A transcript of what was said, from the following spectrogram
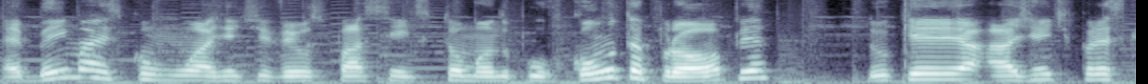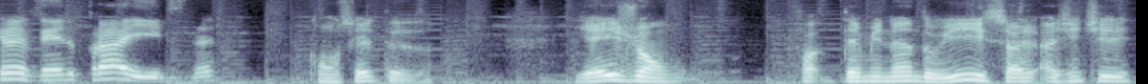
é bem mais comum a gente ver os pacientes tomando por conta própria do que a gente prescrevendo para eles, né? Com certeza. E aí, João, terminando isso, a, a, gente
